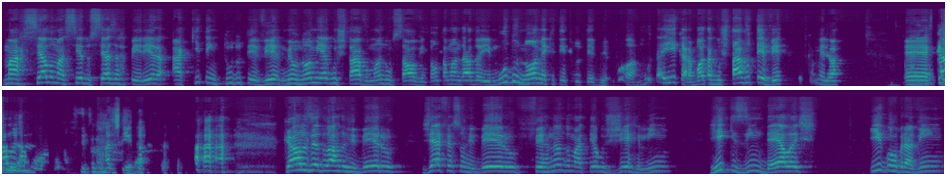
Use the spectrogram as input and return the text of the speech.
Marcelo Macedo, César Pereira, aqui tem tudo TV. Meu nome é Gustavo, manda um salve. Então tá mandado aí. Muda o nome aqui tem tudo TV. Pô, muda aí, cara. Bota Gustavo TV, fica melhor. É, Carlos. Carlos Eduardo Ribeiro, Jefferson Ribeiro, Fernando Matheus Gerlim, Rickzin Delas, Igor Bravin,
